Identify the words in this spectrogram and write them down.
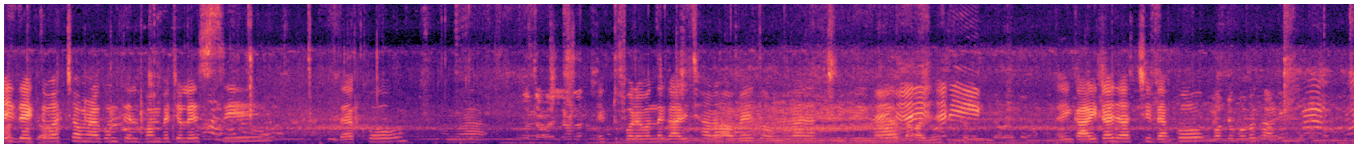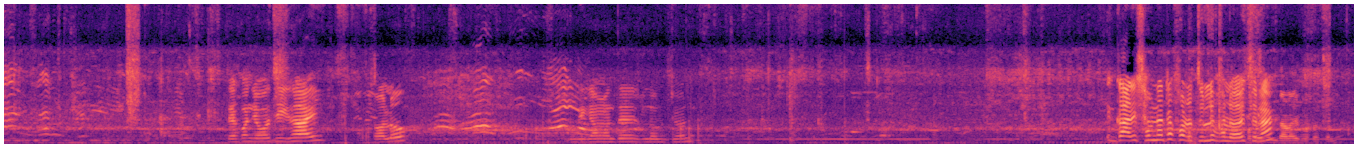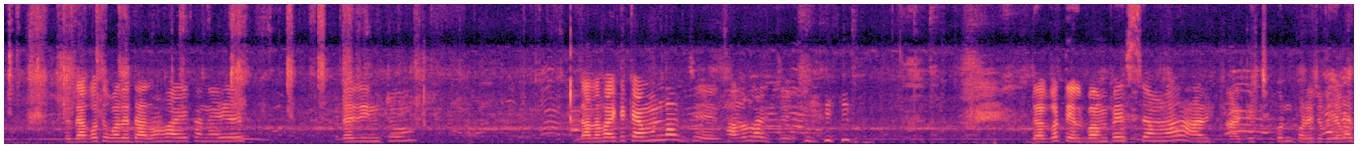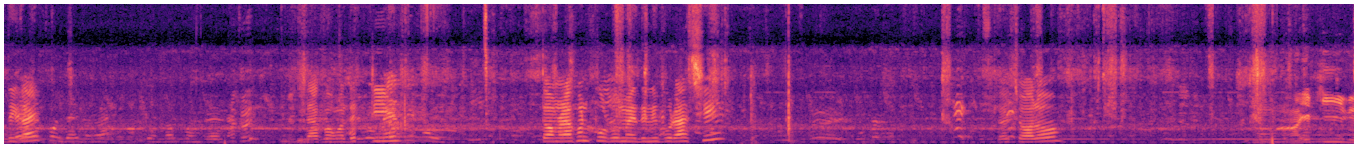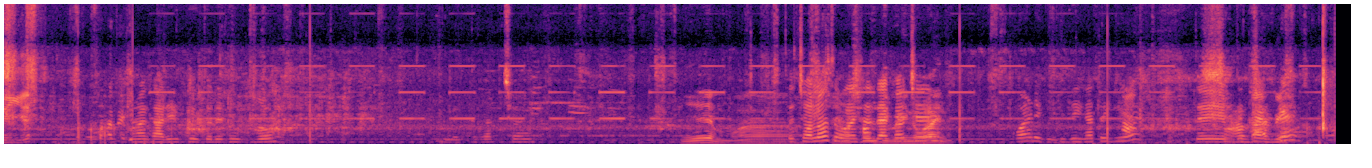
গাই দেখতে পাচ্ছ আমরা এখন তেল পাম্পে চলে এসেছি। দেখো একটু পরে আমাদের গাড়ি ছাড়া হবে তো আমরা যাচ্ছি দীঘা। এই গাড়িটা যাচ্ছি দেখো কত বড় গাড়ি। এখন যাব দীঘায়। চলো দীঘা আমাদের লোকজন। গাড়ির সামনে একটা ফটো তুললে ভালো হয়েছে না? তো দেখো তোমাদের দাদা ভাই এখানে এটা রিন্টু। দাদাভাইকে কেমন লাগছে? ভালো লাগছে? দেখো, তেল পাম্পে এসছে আমরা, আর আর কিছুক্ষণ পরে চলে যাব দীঘায়। দেখো আমাদের টিম। তো আমরা এখন পূর্ব মেদিনীপুর আছি। তো চলো। আমরা গাড়ির ভেতরে ঢুকবো। দেখতে পাচ্ছ? তো চলো তোমার সাথে দেখা হচ্ছে। দীঘাতে গিয়ে তো থাকবে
